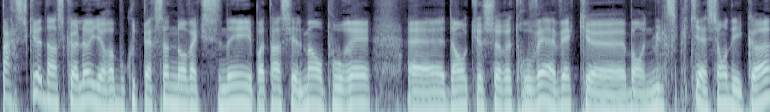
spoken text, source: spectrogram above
parce que dans ce cas-là, il y aura beaucoup de personnes non vaccinées et potentiellement, on pourrait donc se retrouver avec bon une multiplication des cas.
